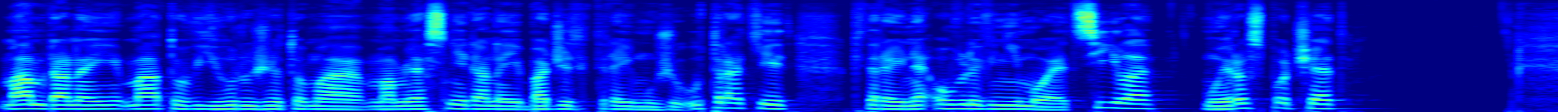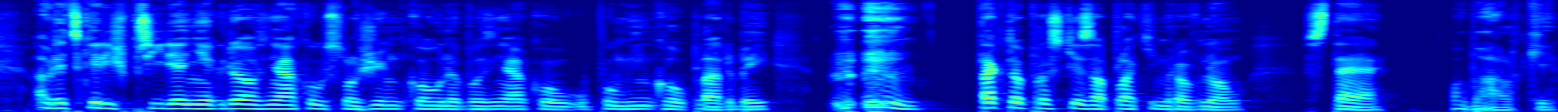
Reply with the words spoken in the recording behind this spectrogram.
mám daný, má to výhodu, že to má, mám jasně daný budget, který můžu utratit, který neovlivní moje cíle, můj rozpočet, a vždycky, když přijde někdo s nějakou složenkou nebo s nějakou upomínkou platby, tak to prostě zaplatím rovnou z té obálky.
